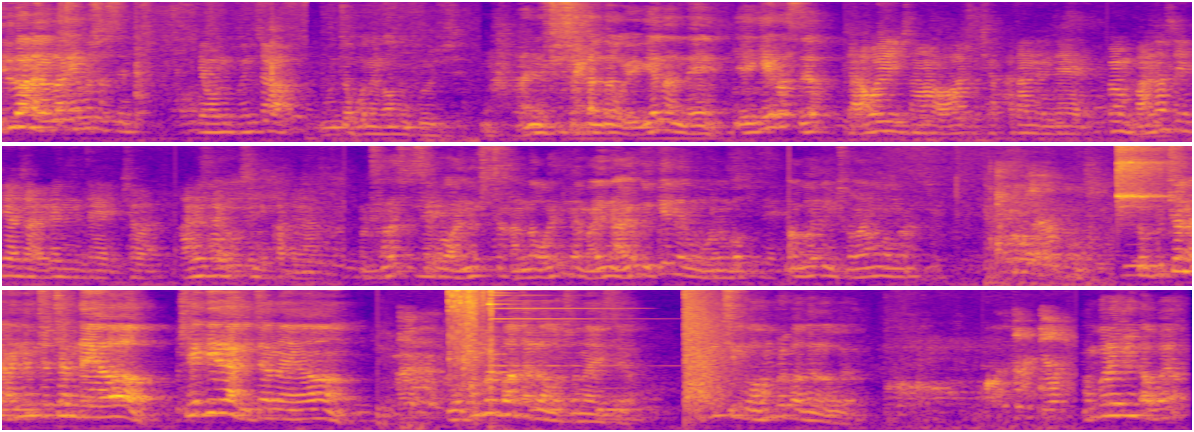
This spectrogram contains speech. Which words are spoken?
딜러 하나 연락해 보셨어요? 네, 오늘 문자 문자 보낸 거 한번 보여주세요 아니 주식 간다고 얘기해놨네 얘기해놨어요? 이제 아버지 전화 와가지고 제가 받았는데 그럼 만나서 얘기하자 이랬는데 제가 아는 사람이 없으니까 그냥 어, 잘하셨어요. 뭐 안녕 진짜 간다고 했는데 많이 알고 있겠네요, 뭐 오는 거. 네. 아버님 전화 한 번만 할게요. 저 부천 안녕 초차인데요. 캐딜락 있잖아요. 그거 환불 받으려고 전화했어요. 사기친 거 환불 받으려고요. 환불 해준다고요?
